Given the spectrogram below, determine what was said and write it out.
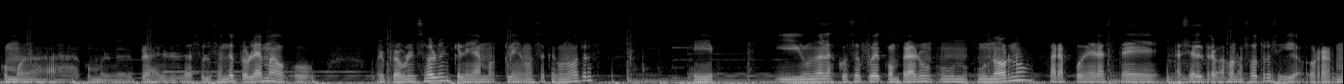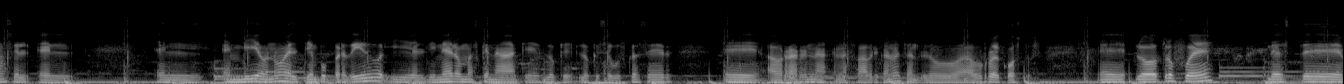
como la, como la, solución del problema o, el problem solving que le, llamo, le llamamos acá con nosotros. Y, y, una de las cosas fue comprar un, un, horno para poder este, hacer el trabajo nosotros y ahorrarnos el, el, el, envío, ¿no? el tiempo perdido y el dinero más que nada, que es lo que, lo que se busca hacer, eh, ahorrar en la, en la fábrica, ¿no? lo ahorro de costos. Eh, lo otro fue este,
